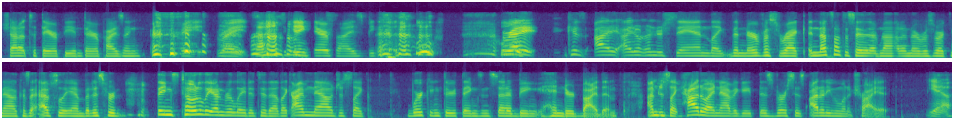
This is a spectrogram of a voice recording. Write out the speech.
Shout out to therapy and therapizing. right, right. Shout out to getting therapized because whew, Whew. right because i i don't understand like the nervous wreck and that's not to say that i'm not a nervous wreck now because i absolutely am but it's for things totally unrelated to that like i'm now just like working through things instead of being hindered by them i'm just like Mhm. how do i navigate this versus i don't even want to try it yeah,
